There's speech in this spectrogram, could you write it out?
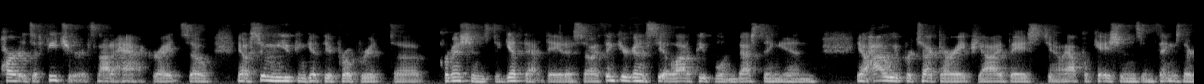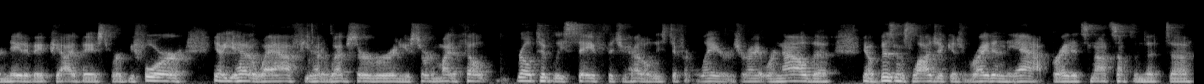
part, it's a feature, it's not a hack, right? So, you know, assuming you can get the appropriate uh, permissions to get that data. So I think you're going to see a lot of people investing in, you know, how do we protect our API based, you know, applications and things that are native API based where before, you know, you had a WAF, you had a web server and you sort of might have felt relatively safe that you had all these different layers, right? Where now the, you know, business logic is right in the app, right? It's not something that uh,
